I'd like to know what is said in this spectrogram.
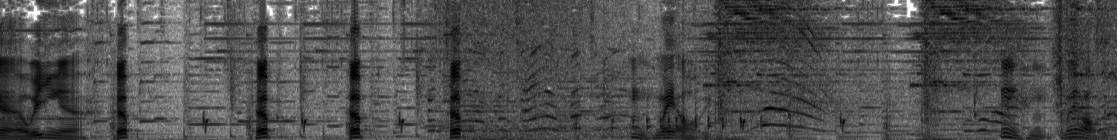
อะวิ่งอะฮึบฮึบฮึบฮึบไม่ออกอีกอืมไม่ออกอีก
